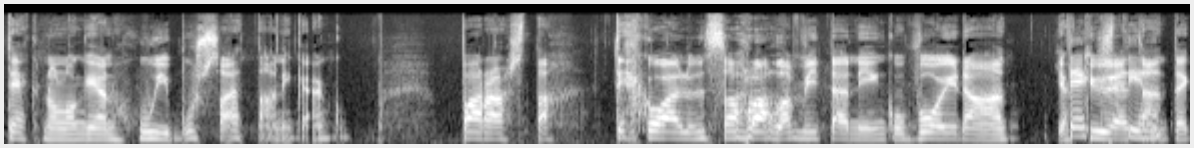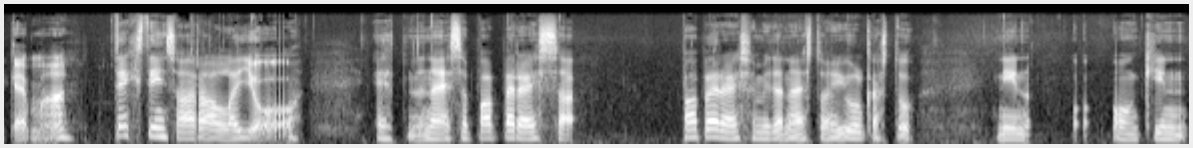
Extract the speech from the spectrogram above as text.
teknologian huipussa, että on ikään kuin parasta tekoälyn saralla, mitä niin kuin voidaan ja tekstin, kyetään tekemään? Tekstin saralla joo. Että näissä papereissa, papereissa, mitä näistä on julkaistu, niin onkin,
